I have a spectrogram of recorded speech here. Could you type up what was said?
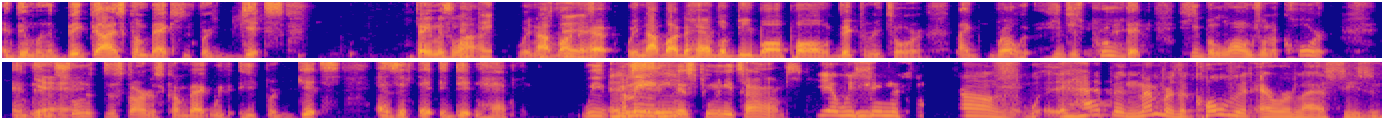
and then when the big guys come back, he forgets. Famous line: they- "We're not about to have. We're not about to have a b-ball Paul victory tour." Like, bro, he just proved that he belongs on the court, and then as soon as the starters come back, we, he forgets as if that it didn't happen. We, I we've mean, seen this too many times. Yeah, we've seen this times. It happened. Remember the COVID era last season?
